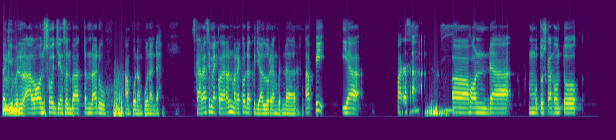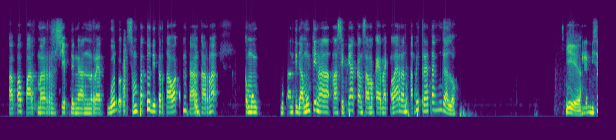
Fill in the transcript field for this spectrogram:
Lagi hmm. bener Alonso, Jensen Button, aduh, ampun ampunan dah. Sekarang sih McLaren mereka udah ke jalur yang benar, tapi ya pada saat uh, Honda memutuskan untuk apa partnership dengan Red Bull sempat tuh ditertawakan kan karena kemung bukan tidak mungkin nasibnya akan sama kayak McLaren tapi ternyata enggak loh. Iya. Bisa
